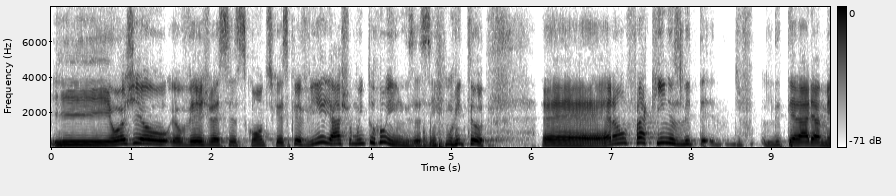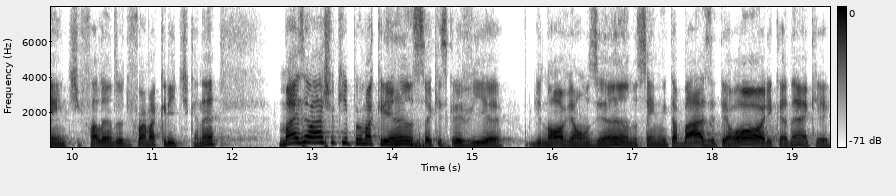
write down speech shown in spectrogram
E hoje eu, eu vejo esses contos que eu escrevia e acho muito ruins, assim, muito é, eram fraquinhos literariamente, falando de forma crítica, né? Mas eu acho que para uma criança que escrevia de 9 a 11 anos, sem muita base teórica, né? Que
